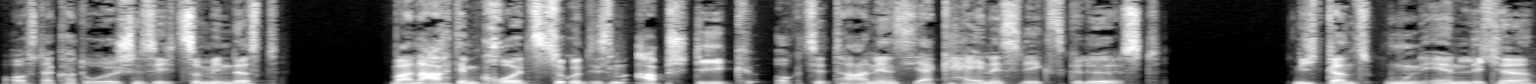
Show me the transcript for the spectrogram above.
aus der katholischen Sicht zumindest, war nach dem Kreuzzug und diesem Abstieg Okzitaniens ja keineswegs gelöst. Nicht ganz unähnliche,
